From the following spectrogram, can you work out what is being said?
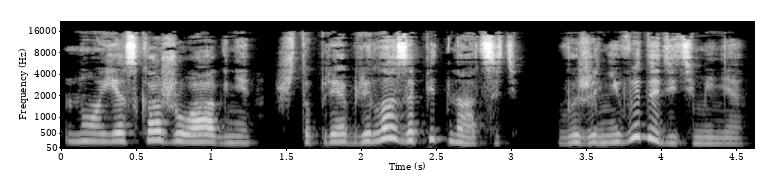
но я скажу Агне, что приобрела за пятнадцать. Вы же не выдадите меня?»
